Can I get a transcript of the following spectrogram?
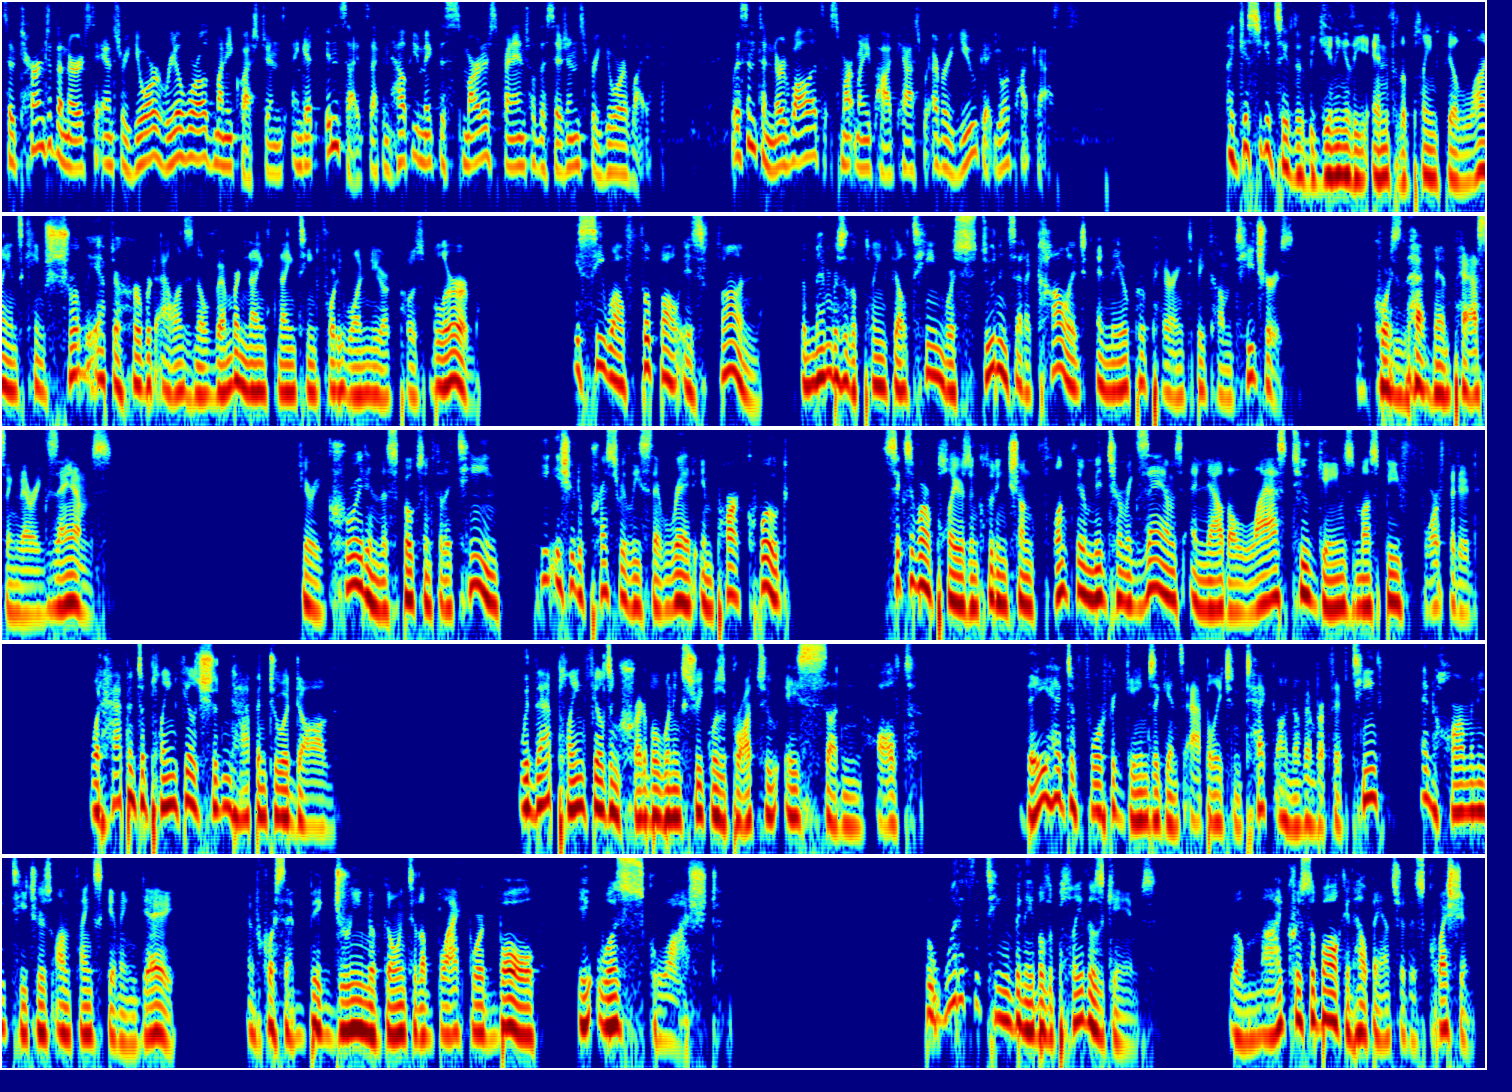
So turn to the nerds to answer your real world money questions and get insights that can help you make the smartest financial decisions for your life. Listen to NerdWallet's Smart Money Podcast wherever you get your podcasts. I guess you could say that the beginning of the end for the Plainfield Lions came shortly after Herbert Allen's November 9, 1941 New York Post blurb. You see, while football is fun, the members of the Plainfield team were students at a college and they were preparing to become teachers. And of course, that meant passing their exams. Jerry Croydon, the spokesman for the team, he issued a press release that read in part, quote, Six of our players, including Chung, flunked their midterm exams, and now the last two games must be forfeited. What happened to Plainfield shouldn't happen to a dog. With that, Plainfield's incredible winning streak was brought to a sudden halt they had to forfeit games against Appalachian Tech on November 15th and Harmony Teachers on Thanksgiving Day. And of course, that big dream of going to the Blackboard Bowl, it was squashed. But what if the team had been able to play those games? Well, my crystal ball can help answer this question.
